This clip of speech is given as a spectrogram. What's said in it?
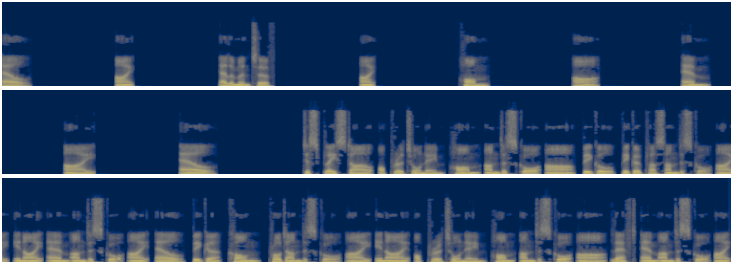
L. I. Element of I. Hom. R M I L display style operator name hom underscore r biggle bigger plus underscore i in i m underscore i l bigger kong prod underscore i in i operator name hom underscore r left m underscore i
